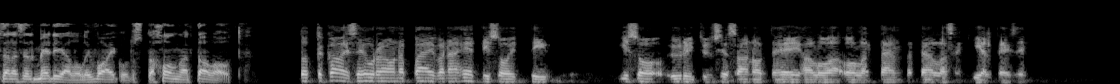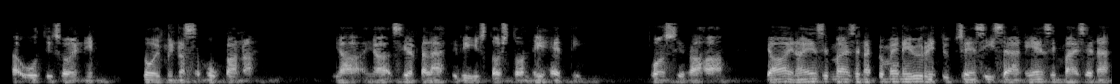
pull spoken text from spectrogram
tällaisella medialla oli vaikutusta Hongan talouteen? Totta kai seuraavana päivänä heti soitti iso yritys ja sanoi, että he ei halua olla tämän, tällaisen kielteisen uutisoinnin toiminnassa mukana. Ja, ja sieltä lähti 15 tonnia heti ponssirahaa. Ja aina ensimmäisenä, kun meni yritykseen sisään, niin ensimmäisenä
